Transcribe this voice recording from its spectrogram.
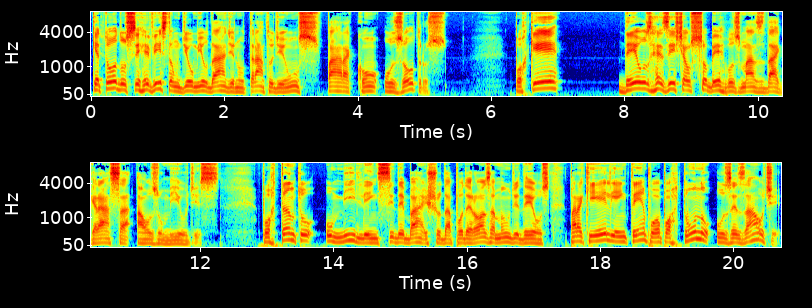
que todos se revistam de humildade no trato de uns para com os outros. Porque Deus resiste aos soberbos, mas dá graça aos humildes. Portanto, humilhem-se debaixo da poderosa mão de Deus, para que ele, em tempo oportuno, os exalte.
